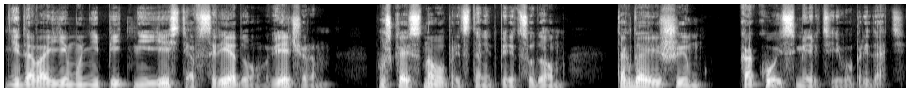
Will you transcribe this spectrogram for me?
Не давай ему ни пить, ни есть, а в среду вечером Пускай снова предстанет перед судом. Тогда и решим, какой смерти его предать.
